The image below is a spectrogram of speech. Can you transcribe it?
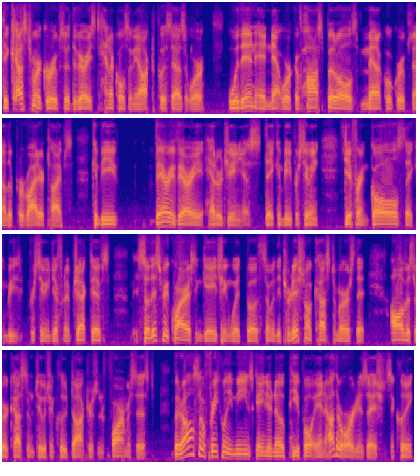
the customer groups or the various tentacles in the octopus, as it were, within a network of hospitals, medical groups, and other provider types can be very, very heterogeneous. They can be pursuing different goals, they can be pursuing different objectives. So, this requires engaging with both some of the traditional customers that all of us are accustomed to, which include doctors and pharmacists, but it also frequently means getting to know people in other organizations, including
